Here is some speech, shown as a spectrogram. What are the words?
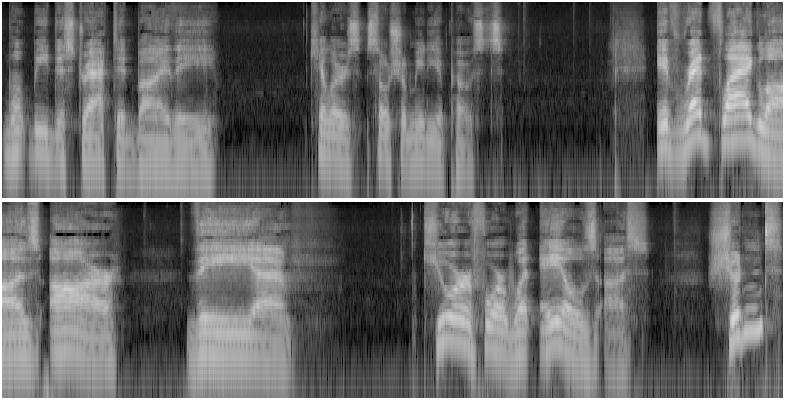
Won't be distracted by the killer's social media posts. If red flag laws are the uh, cure for what ails us, shouldn't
